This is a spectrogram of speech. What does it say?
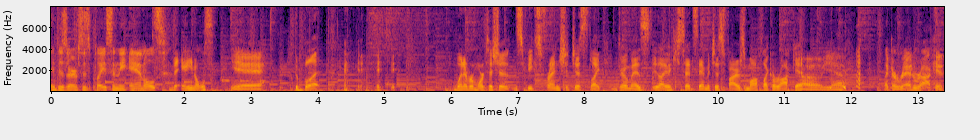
It deserves its place in the annals. The anals. Yeah. The butt. Whenever Morticia speaks French, it just like Gomez, like you said, Sam, it just fires him off like a rocket. Oh, yeah. like a red rocket.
